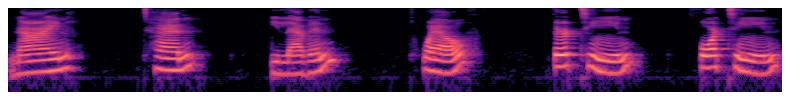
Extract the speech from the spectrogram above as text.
nine, ten, eleven, twelve, thirteen, fourteen,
